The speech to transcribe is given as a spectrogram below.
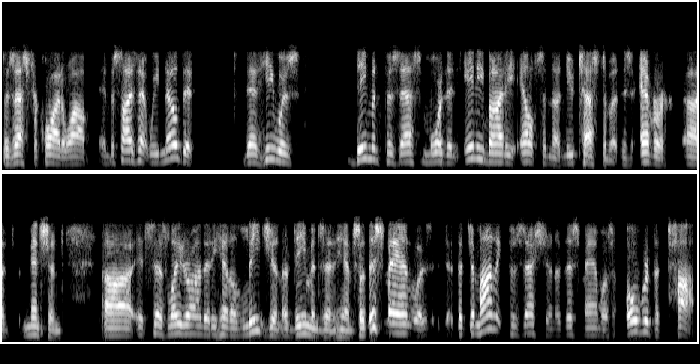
possessed for quite a while, and besides that, we know that that he was demon possessed more than anybody else in the New Testament is ever uh, mentioned uh, it says later on that he had a legion of demons in him. So this man was, the demonic possession of this man was over the top,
